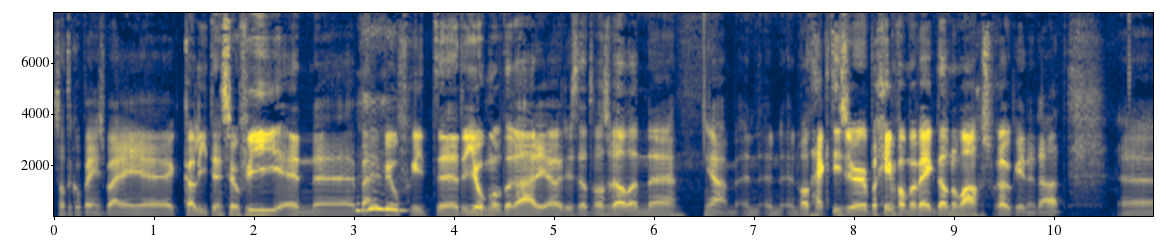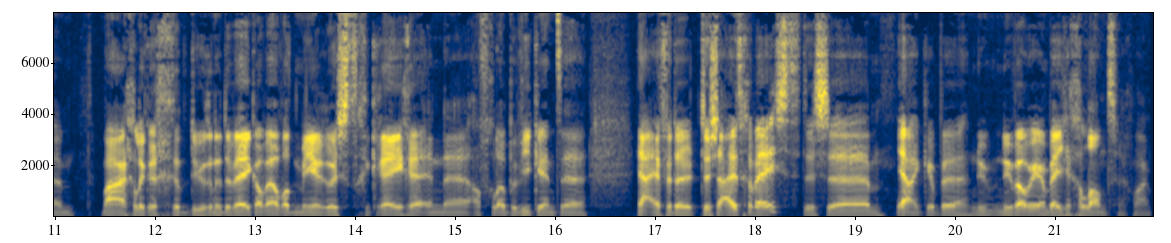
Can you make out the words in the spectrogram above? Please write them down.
zat ik opeens bij uh, Khalid en Sophie en bij Wilfried de Jong op de radio. Dus dat was wel een, ja, een, een, een wat hectischer begin van mijn week dan normaal gesproken inderdaad. Um, maar gelukkig gedurende de week al wel wat meer rust gekregen. En afgelopen weekend ja, even er tussenuit geweest. Dus uh, ja, ik heb uh, nu, nu wel weer een beetje geland, zeg maar.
